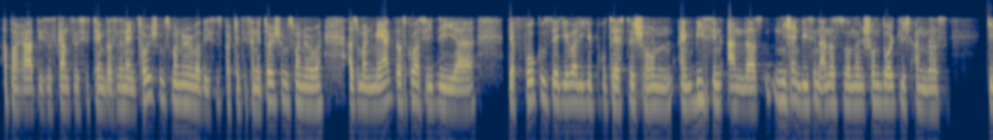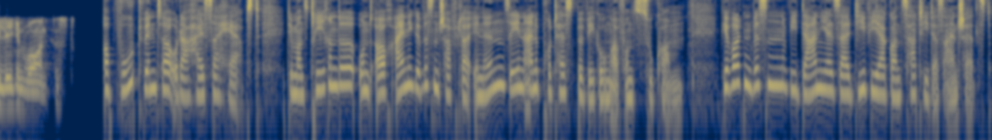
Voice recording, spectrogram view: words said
Apparat, dieses ganze System, das ist ein Enttäuschungsmanöver, dieses Paket ist ein Enttäuschungsmanöver. Also man merkt, dass quasi die, äh, der Fokus der jeweiligen Proteste schon ein bisschen anders, nicht ein bisschen anders, sondern schon deutlich anders gelegen worden ist. Ob Wut, Winter oder heißer Herbst. Demonstrierende und auch einige WissenschaftlerInnen sehen eine Protestbewegung auf uns zukommen. Wir wollten wissen, wie Daniel Saldivia Gonzatti das einschätzt.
